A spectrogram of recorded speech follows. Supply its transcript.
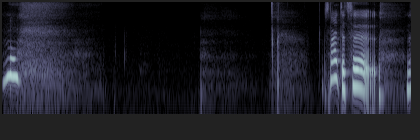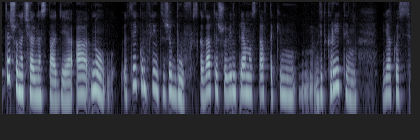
Ну, знаєте, це не те, що начальна стадія, а ну, цей конфлікт вже був. Сказати, що він прямо став таким відкритим, якось.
